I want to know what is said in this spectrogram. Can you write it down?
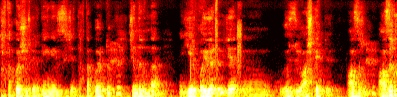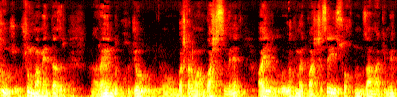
тактап көрүшүбүз керек эң негизгиси тактап көрүп туруп чындыгында эл кое бердиби же өзү ашып кеттиби азыр азыркы ушу- ушул моментте азыр райондук жол башкарманын башчысы менен айыл өкмөт башчысы и соктун зам акими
